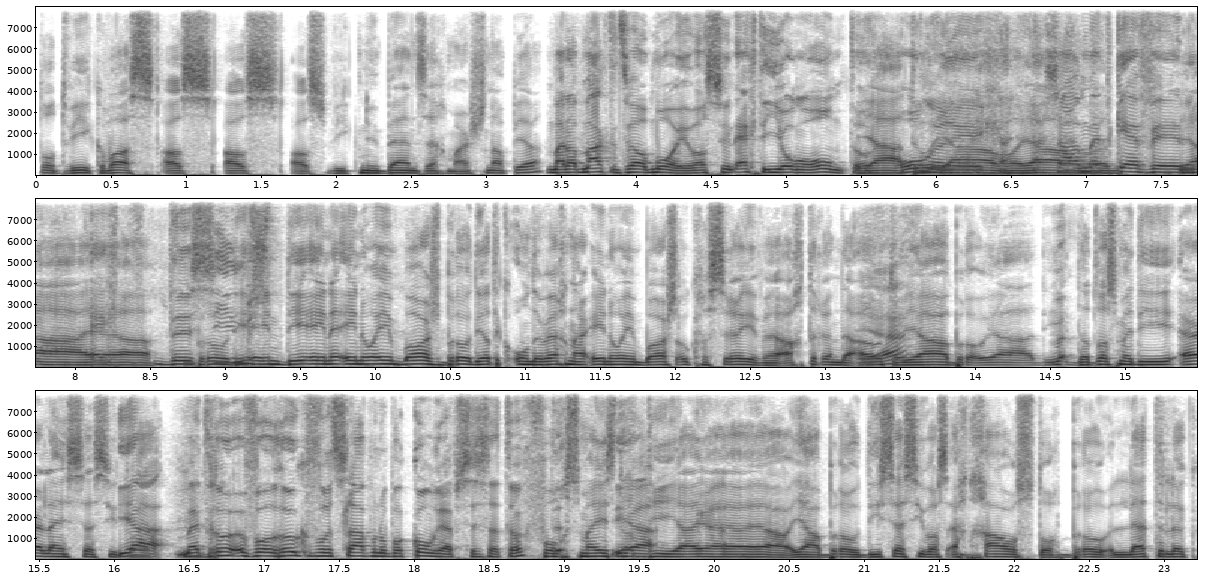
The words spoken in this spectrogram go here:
tot wie ik was. Als, als, als wie ik nu ben, zeg maar. Snap je? Maar dat maakt het wel mooi. Je was toen echt een jonge hond, toch? Ja, toen, ja, Samen met Kevin. Ja, ja, echt de bro, die, scene- een- die ene 101 bars, bro, die had ik onderweg naar 101 bars ook geschreven. hè, Achter in de auto. Ja? Bro, ja. Die, dat was met die airline sessie. toch? Ja, met ro- voor roken voor het slapen op balkon raps is dat toch? Volgens mij is dat Ja. die. Ja, ja, ja, ja. Ja, bro, die sessie was echt chaos, toch? Bro, letterlijk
